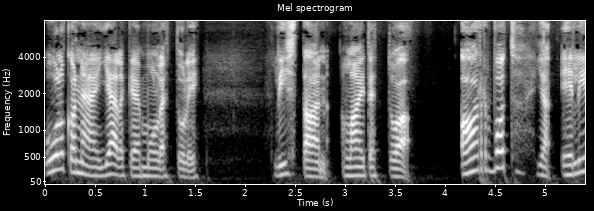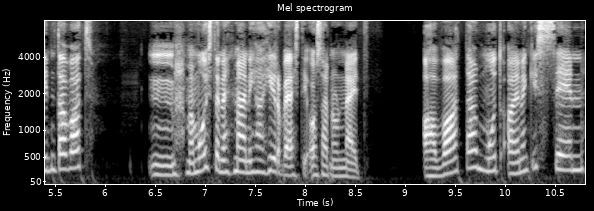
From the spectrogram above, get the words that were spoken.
Ulkonäön jälkeen mulle tuli listaan laitettua arvot ja elintavat. Mm, mä muistan, että mä en ihan hirveästi osannut näitä avata, mutta ainakin sen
